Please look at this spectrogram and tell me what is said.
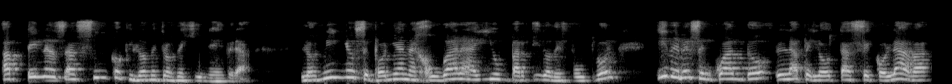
apenas a 5 kilómetros de Ginebra. Los niños se ponían a jugar ahí un partido de fútbol y de vez en cuando la pelota se colaba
